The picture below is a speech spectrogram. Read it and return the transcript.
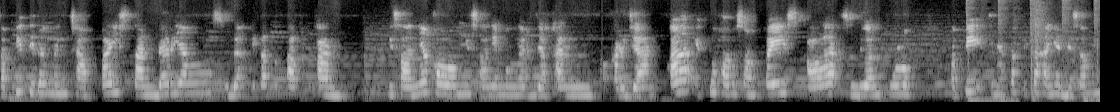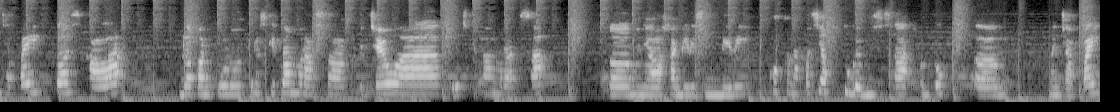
tapi tidak mencapai standar yang sudah kita tetapkan. Misalnya kalau misalnya mengerjakan pekerjaan A itu harus sampai skala 90, tapi ternyata kita hanya bisa mencapai ke skala 80 terus kita merasa kecewa terus kita merasa uh, menyalahkan diri sendiri. Kok kenapa sih aku tuh gak bisa untuk um, mencapai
